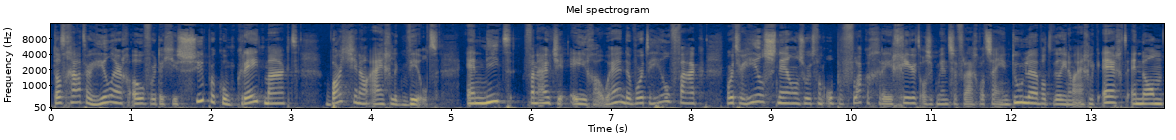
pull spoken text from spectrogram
Dat gaat er heel erg over dat je super concreet maakt wat je nou eigenlijk wilt. En niet vanuit je ego. Hè. Er wordt heel vaak, wordt er heel snel een soort van oppervlakkig gereageerd als ik mensen vraag: wat zijn je doelen? Wat wil je nou eigenlijk echt? En dan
